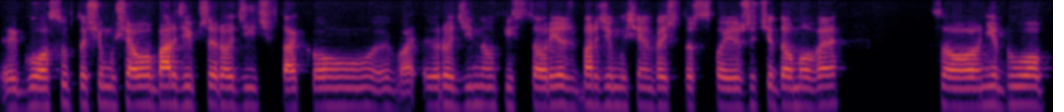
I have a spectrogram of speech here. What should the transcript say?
głosów, to się musiało bardziej przerodzić w taką rodzinną historię, że bardziej musiałem wejść w to swoje życie domowe, co nie było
